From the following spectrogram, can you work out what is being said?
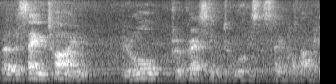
But at the same time, you're all progressing towards the same target.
